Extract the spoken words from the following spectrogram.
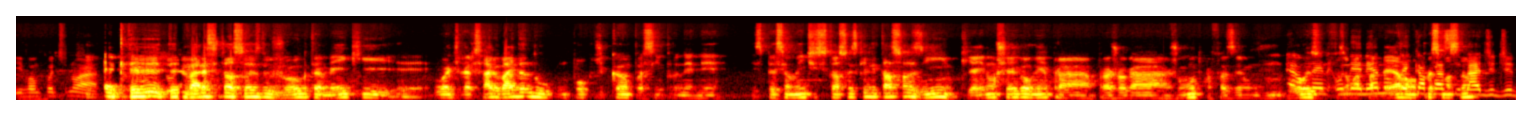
e vamos continuar. É que teve, teve várias situações do jogo também que é, o adversário vai dando um pouco de campo assim para o Nenê especialmente em situações que ele está sozinho, que aí não chega alguém para jogar junto, para fazer um, um é, dois, o Nenê, tabela, não tem capacidade de,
